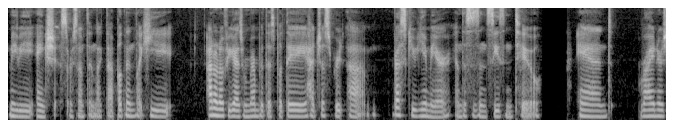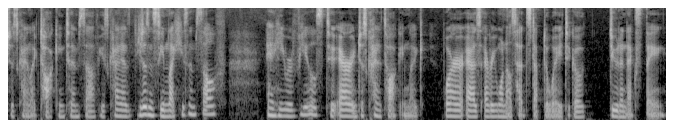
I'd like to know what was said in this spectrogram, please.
maybe anxious or something like that. But then like he I don't know if you guys remember this, but they had just re- um, rescued Ymir, and this is in season two. And Reiner's just kind of like talking to himself. He's kind of, he doesn't seem like he's himself. And he reveals to Eren just kind of talking like, whereas everyone else had stepped away to go do the next thing,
